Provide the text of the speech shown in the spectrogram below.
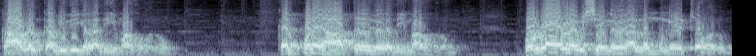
காதல் கவிதைகள் அதிகமாக வரும். கற்பனை ஆற்றல்கள் அதிகமாக வரும். பொருளாதார விஷயங்கள் நல்ல முன்னேற்றம் வரும்.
